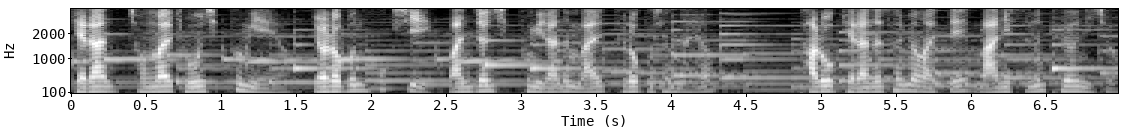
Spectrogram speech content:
계란 정말 좋은 식품이에요. 여러분 혹시 완전 식품이라는 말 들어보셨나요? 바로 계란을 설명할 때 많이 쓰는 표현이죠.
